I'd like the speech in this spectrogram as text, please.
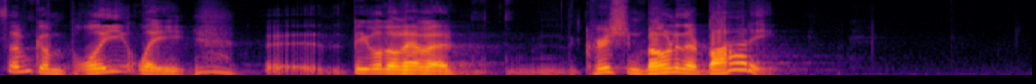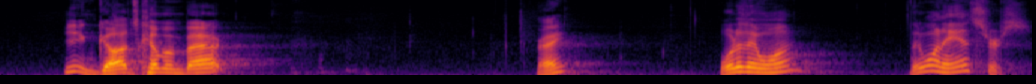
Some completely uh, people don't have a Christian bone in their body. You think God's coming back? Right? What do they want? They want answers.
